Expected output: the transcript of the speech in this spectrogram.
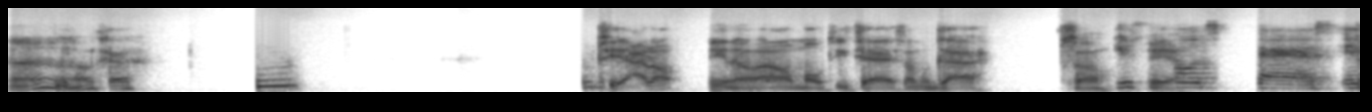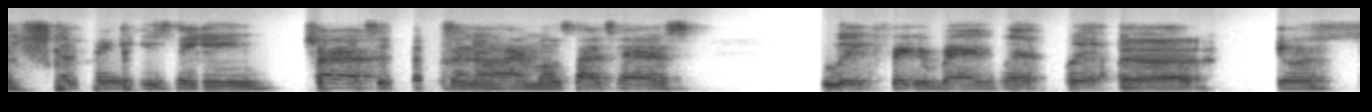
Oh, okay. Mhm. See, I don't, you know, I don't multitask. I'm a guy, so You can yeah. multitask. It's amazing. Shout out to those that know how to multitask. Lick, finger bang, lick, lick, Uh, it's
